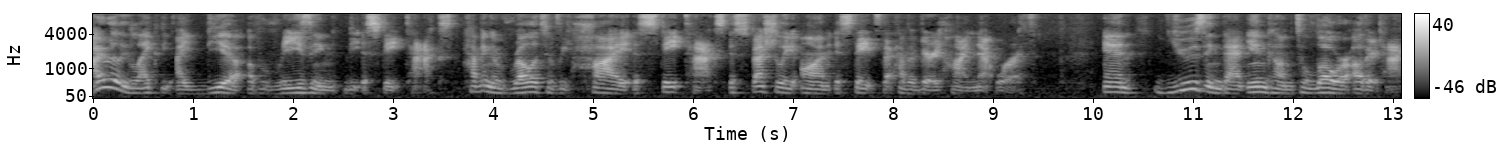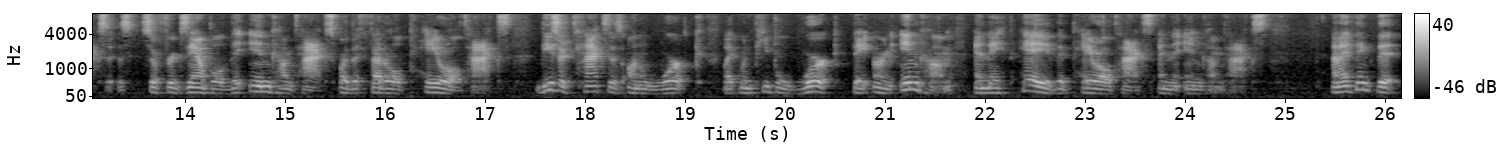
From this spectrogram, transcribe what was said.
I really like the idea of raising the estate tax, having a relatively high estate tax, especially on estates that have a very high net worth, and using that income to lower other taxes. So for example, the income tax or the federal payroll tax. These are taxes on work. Like when people work, they earn income, and they pay the payroll tax and the income tax. And I think that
